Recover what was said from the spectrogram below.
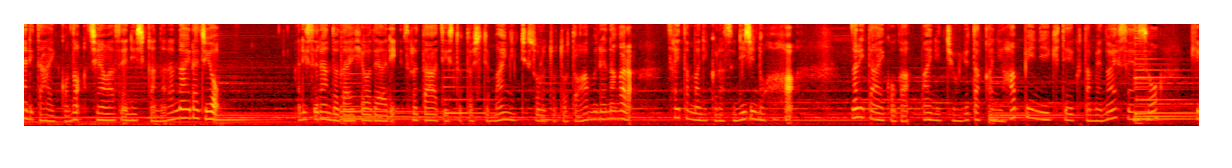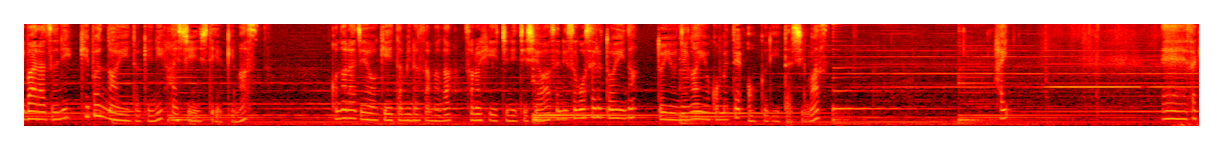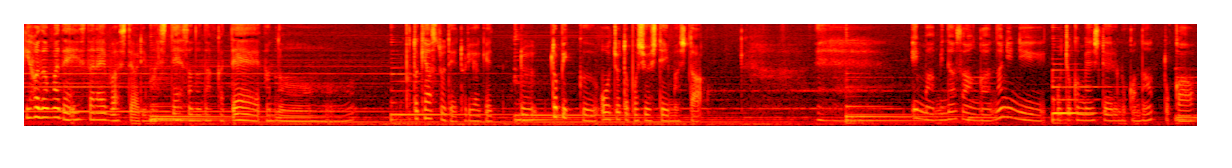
成田愛子の幸せにしかならないラジオ。アリスランド代表でありソルトアーティストとして毎日ソルトと戯れながら埼玉に暮らす2児の母成田愛子が毎日を豊かにハッピーに生きていくためのエッセンスを気張らずに気分のいい時に配信していきます。このラジオを聴いた皆様がその日一日幸せに過ごせるといいなという願いを込めてお送りいたします。えー、先ほどまでインスタライブをしておりましてその中であのー、ポッドキャストで取り上げるトピックをちょっと募集していました、えー、今皆さんが何にこう直面しているのかなとか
